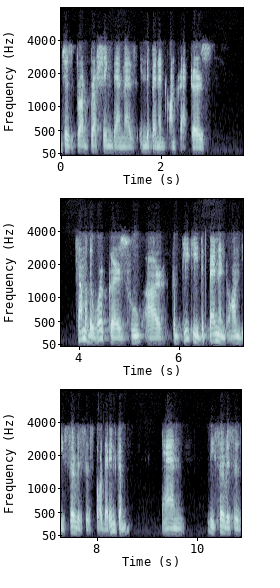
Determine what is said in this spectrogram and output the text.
just broad brushing them as independent contractors, some of the workers who are completely dependent on these services for their income and these services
